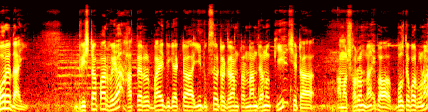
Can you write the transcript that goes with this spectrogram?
পরে দায়ী ব্রিজটা পার হইয়া হাতের বাইরে দিকে একটা ই ঢুকছে, ওটার গ্রামটার নাম জানো কি? সেটা আমার স্মরণ নাই বা বলতে পারব না।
